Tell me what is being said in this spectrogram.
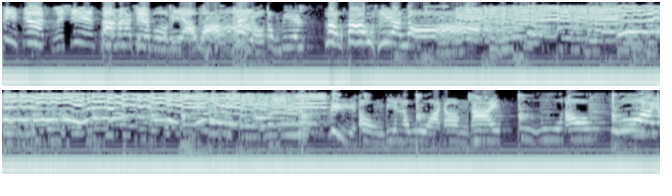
地下此事咱们切不表啊！还有东边老少仙呐，绿洞宾了，我正在舞动做呀，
